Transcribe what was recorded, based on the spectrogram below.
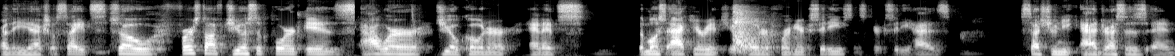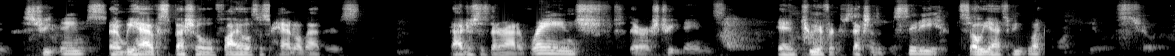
are the actual sites. So first off, GeoSupport is our geocoder, and it's the most accurate geocoder for New York City, since New York City has such unique addresses and street names. And we have special files to handle that. There's addresses that are out of range. There are street names in two different sections of the city. So yes, we to show it on the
